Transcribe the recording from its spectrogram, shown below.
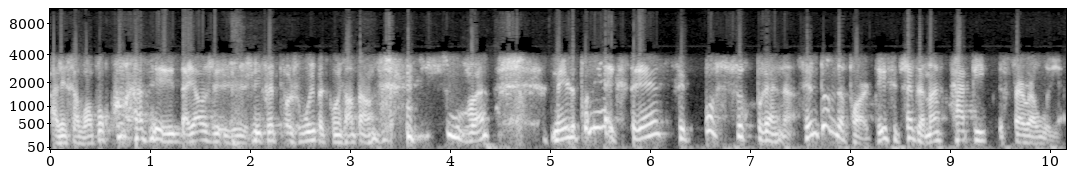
Allez savoir pourquoi. D'ailleurs, je ne les ferai pas jouer parce qu'on les a entendus souvent. Mais le premier extrait, c'est pas surprenant. C'est une tonne de party. C'est tout simplement Happy de Pharrell Williams.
